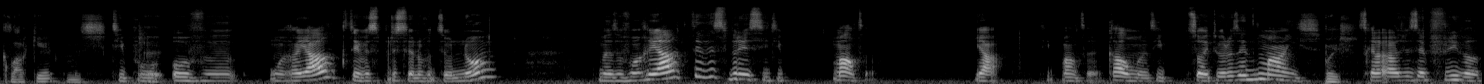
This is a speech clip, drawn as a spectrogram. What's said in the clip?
Claro que é, mas. Tipo, É. houve um arraial que teve esse preço, eu não vou dizer o nome, mas houve um arraial que teve esse preço e tipo, malta, já, tipo, malta, calma, tipo, 18 euros é demais. Pois, Se calhar às vezes é preferível,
